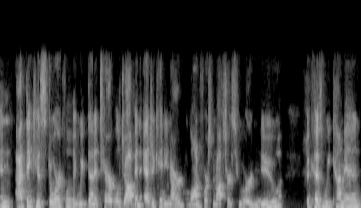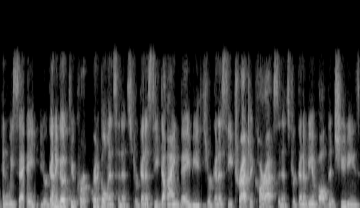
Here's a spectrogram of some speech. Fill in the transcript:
And i think historically we've done a terrible job in educating our law enforcement officers who are new because we come in and we say you're going to go through cr- critical incidents. You're going to see dying babies. You're going to see tragic car accidents. You're going to be involved in shootings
